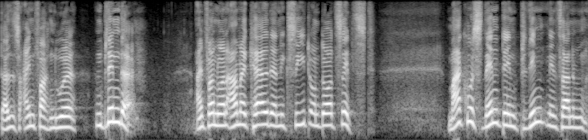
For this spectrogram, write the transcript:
Das ist einfach nur ein Blinder. Einfach nur ein armer Kerl, der nichts sieht und dort sitzt. Markus nennt den Blinden in seinem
